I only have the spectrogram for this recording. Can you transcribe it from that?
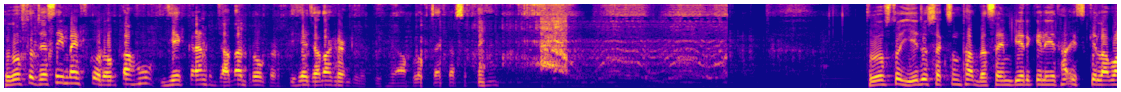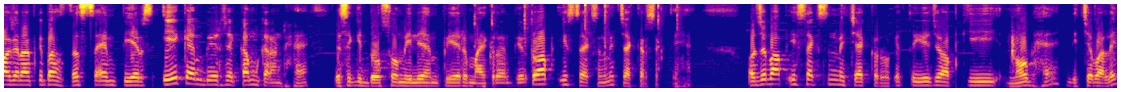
तो दोस्तों, जैसे ही मैं इसको रोकता हूँ, ये करंट ज़्यादा ड्रॉ करती है, ज़्यादा करंट लेती है। आप लोग चेक कर सकते हैं। तो दोस्तों, ये जो सेक्शन था 10 एम्पियर के लिए था, इसके अलावा अगर आपके पास 10 एम्पियर एक एम्पियर से कम करंट है, जैसे कि 200 मिली एम्पियर माइक्रो एम्पियर तो आप इस सेक्शन में चेक कर सकते हैं। और जब आप इस सेक्शन में चेक करोगे तो ये जो आपकी नोब है, नीचे वाले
